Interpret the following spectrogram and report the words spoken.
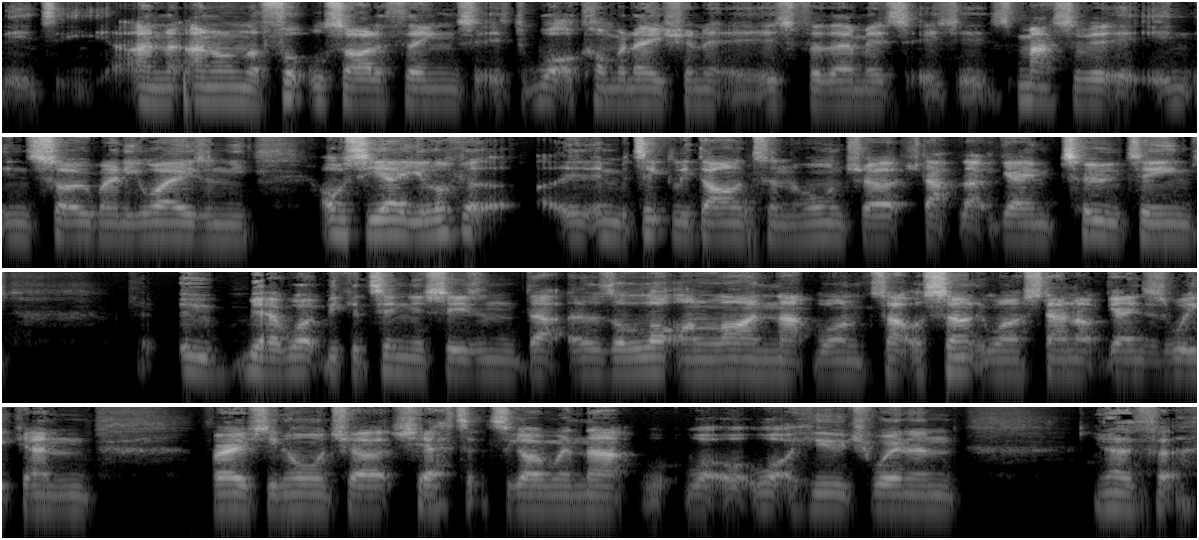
it's, and and on the football side of things, it's what a combination it is for them. It's it's, it's massive in, in so many ways, and obviously, yeah, you look at in particularly Darlington Hornchurch that that game, two teams who yeah won't be continuous season. That there's a lot online that one, so that was certainly one of stand-up games this weekend. For AFC Hornchurch, yeah, to, to go and win that, what what a huge win and you know, for,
